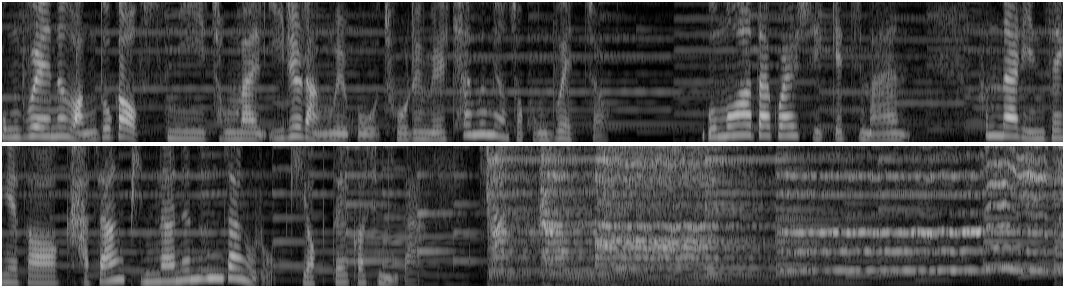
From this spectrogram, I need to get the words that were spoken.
공부에는 왕도가 없으니 정말 이를 악물고 졸음을 참으면서 공부했죠. 무모하다고 할 수 있겠지만 훗날 인생에서 가장 빛나는 훈장으로 기억될 것입니다. 잠깐만 우리 이제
